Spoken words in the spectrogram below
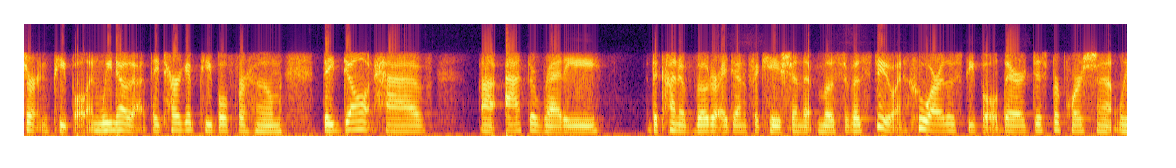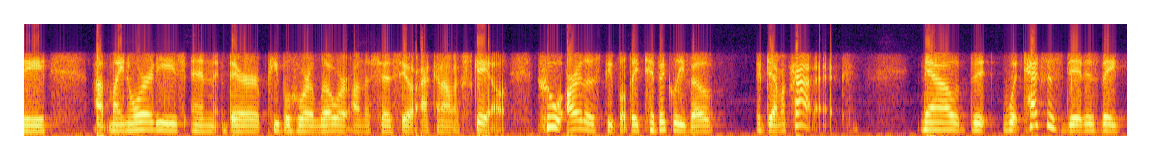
certain people, and we know that they target people for whom they don't have uh, at the ready the kind of voter identification that most of us do. And who are those people? They're disproportionately uh, minorities, and they're people who are lower on the socioeconomic scale. Who are those people? They typically vote Democratic. Now, the, what Texas did is they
